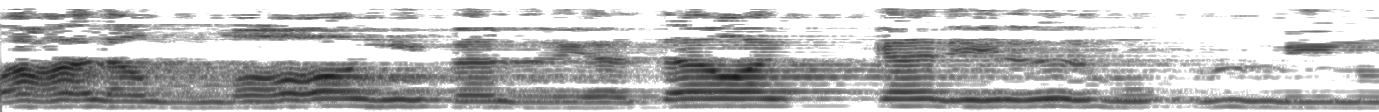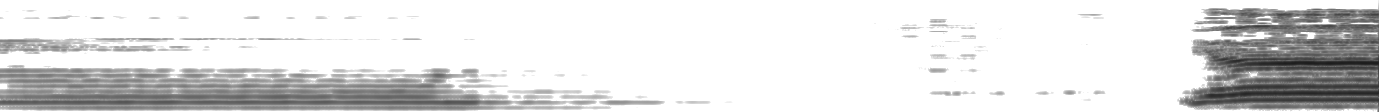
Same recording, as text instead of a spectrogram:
وعلى الله فليتوكل المؤمنون. يا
